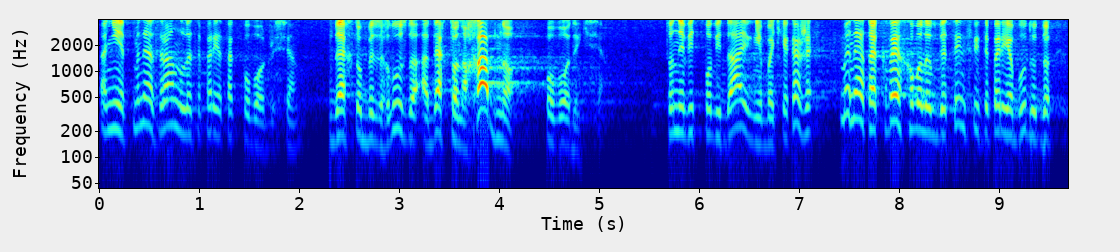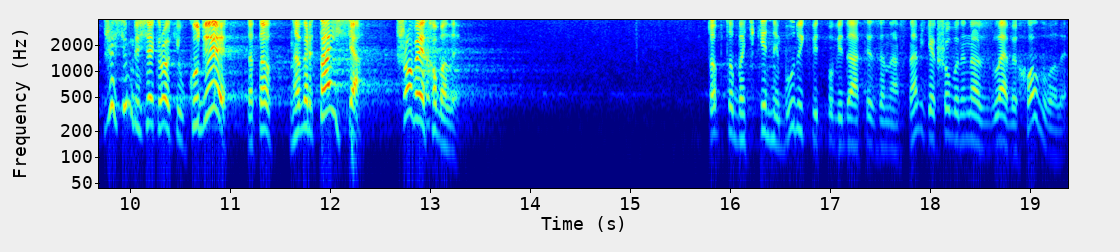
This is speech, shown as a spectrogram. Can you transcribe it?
А ні, мене зранили, тепер я так поводжуся. Дехто безглуздо, а дехто нахабно поводиться. То не відповідальні батьки. Каже, мене так виховали в дитинстві, тепер я буду до вже 70 років. Куди? Та то навертайся. Що виховали? Тобто батьки не будуть відповідати за нас, навіть якщо вони нас зле виховували,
